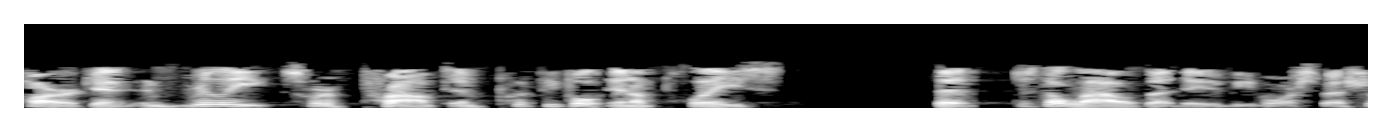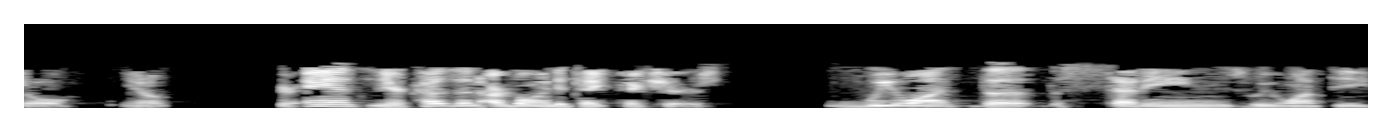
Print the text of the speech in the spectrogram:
park, and, and really sort of prompt and put people in a place that just allows that day to be more special. You know, your aunt and your cousin are going to take pictures. We want the the settings, we want the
